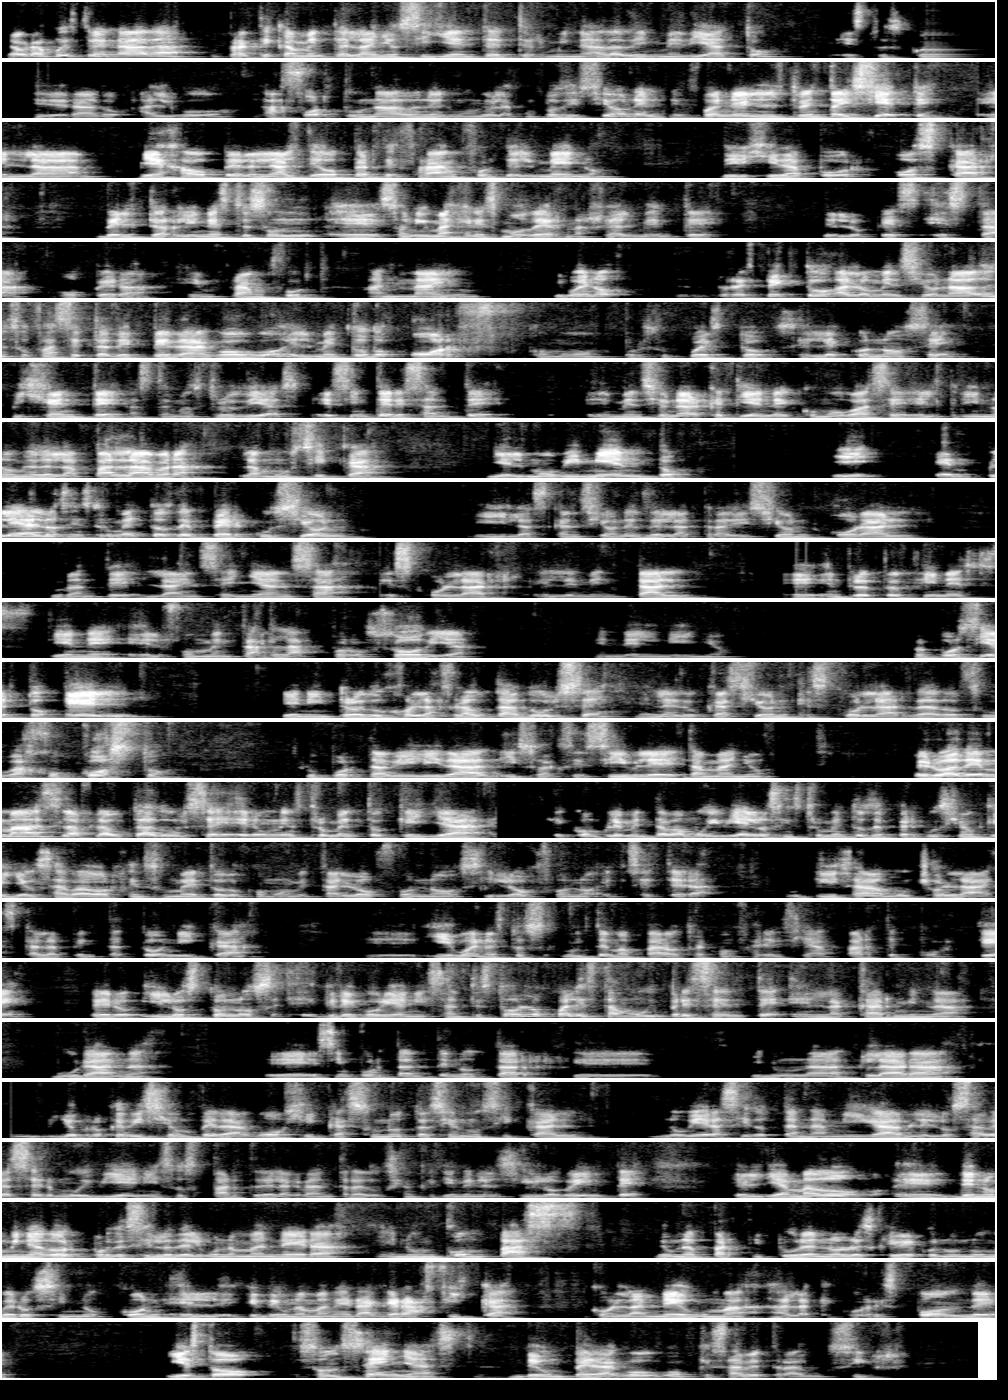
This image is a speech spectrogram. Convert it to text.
La obra fue estrenada prácticamente el año siguiente, terminada de inmediato. Esto es considerado algo afortunado en el mundo de la composición. Fue en el 37, en la vieja ópera, en el Alte Oper de Frankfurt del Meno, dirigida por Oscar Belterlin. Estas son, eh, son imágenes modernas realmente de lo que es esta ópera en Frankfurt am Main. Y bueno, respecto a lo mencionado en su faceta de pedagogo, el método ORF, como por supuesto se le conoce, vigente hasta nuestros días, es interesante eh, mencionar que tiene como base el trinomio de la palabra, la música y el movimiento, y emplea los instrumentos de percusión y las canciones de la tradición oral durante la enseñanza escolar elemental. Eh, entre otros fines, tiene el fomentar la prosodia en el niño. Por cierto, él quien introdujo la flauta dulce en la educación escolar, dado su bajo costo, su portabilidad y su accesible tamaño. Pero además, la flauta dulce era un instrumento que ya complementaba muy bien los instrumentos de percusión que ya usaba Orfe en su método, como metalófono, xilófono, etc. Utilizaba mucho la escala pentatónica, eh, y bueno, esto es un tema para otra conferencia aparte, ¿por qué? pero y los tonos eh, gregorianizantes, todo lo cual está muy presente en la Carmina Burana. Eh, es importante notar que en una clara, yo creo que visión pedagógica, su notación musical no hubiera sido tan amigable, lo sabe hacer muy bien y eso es parte de la gran traducción que tiene en el siglo XX, el llamado denominador, por decirlo de alguna manera, en un compás de una partitura no lo escribe con un número, sino con el, de una manera gráfica, con la neuma a la que corresponde. Y esto son señas de un pedagogo que sabe traducir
